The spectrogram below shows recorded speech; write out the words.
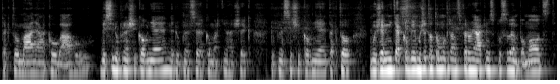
tak to má nějakou váhu. Když si dupne šikovně, nedupne se jako Martin Hašek, dupne si šikovně, tak to může mít, jakoby, může to tomu transferu nějakým způsobem pomoct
